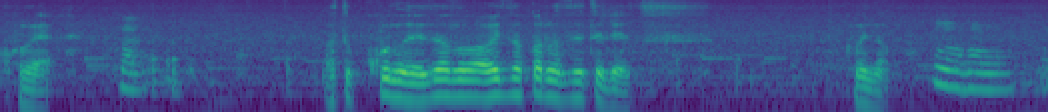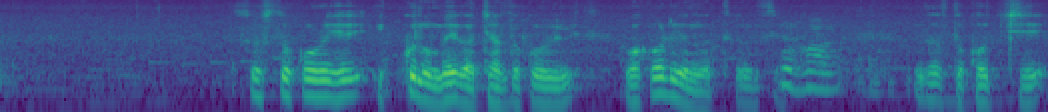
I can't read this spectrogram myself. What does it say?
これ。はいあとこの枝の間から出てるやつ。こういうの。うんうん。そうするとこれ一個の目がちゃんとこう分かるようになってくるんですよ。はいだとこっち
